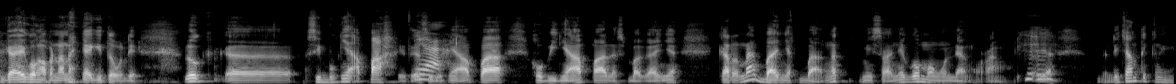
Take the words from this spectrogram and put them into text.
Enggak ya gue gak pernah nanya gitu sama dia. Lu eh, sibuknya apa gitu ya? Iya. Sibuknya apa? Hobinya apa dan sebagainya. Karena banyak banget misalnya gue mau ngundang orang gitu ya. Dan dia cantik nih,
